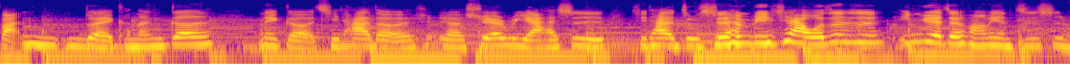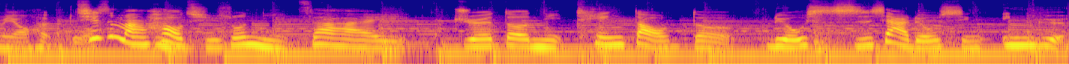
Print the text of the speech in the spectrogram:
泛。嗯嗯。对，可能跟那个其他的呃 Sherry 啊，还是其他的主持人比起来，我真的是音乐这方面知识没有很多。其实蛮好奇，说你在。觉得你听到的流时下流行音乐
